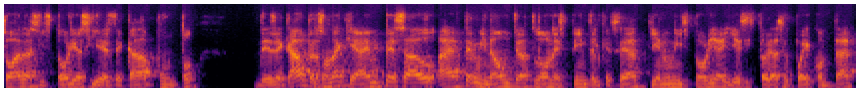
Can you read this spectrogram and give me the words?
todas las historias y desde cada punto, desde cada persona que ha empezado, ha terminado un triatlón, sprint, el que sea, tiene una historia y esa historia se puede contar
